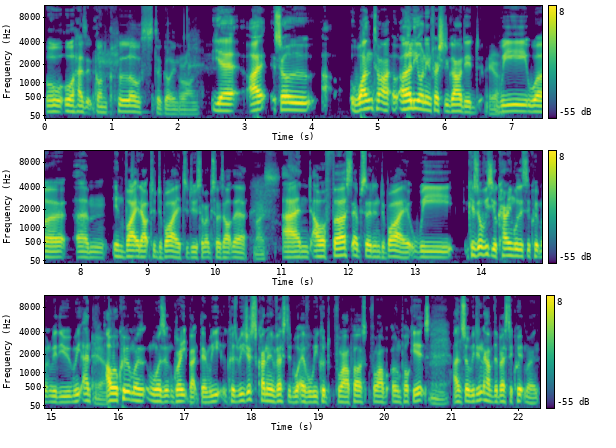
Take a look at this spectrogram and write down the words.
or or has it gone close to going wrong? Yeah, I so one time early on in Freshly Grounded, Yeah. we were um, invited out to Dubai to do some episodes out there. Nice. And our first episode in Dubai, we because obviously you're carrying all this equipment with you, we, and Yeah. our equipment was, wasn't great back then. We because we just kind of invested whatever we could from our pers- from our own pockets, Mm. and so we didn't have the best equipment,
